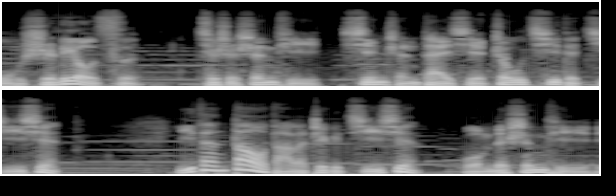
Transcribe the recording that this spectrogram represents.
五十六次，就是身体新陈代谢周期的极限。一旦到达了这个极限，我们的身体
